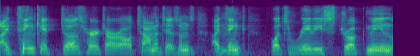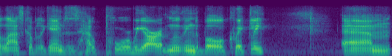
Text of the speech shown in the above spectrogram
I think it does hurt our automatisms. I think what's really struck me in the last couple of games is how poor we are at moving the ball quickly, um,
